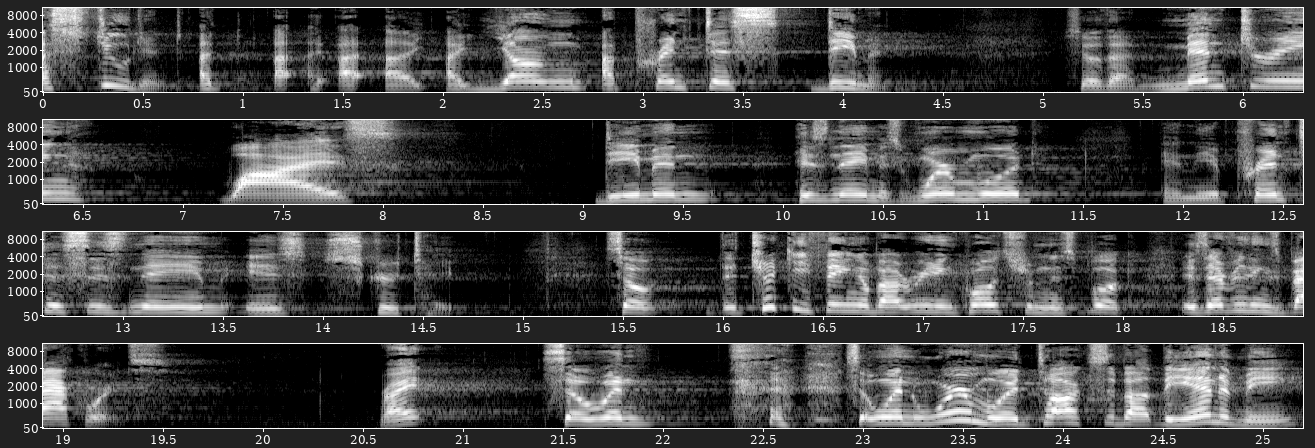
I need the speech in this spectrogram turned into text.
a student, a, a, a, a young apprentice demon. So the mentoring, wise demon, his name is Wormwood, and the apprentice's name is Screwtape. So the tricky thing about reading quotes from this book is everything's backwards, right? So when, so when Wormwood talks about the enemy,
